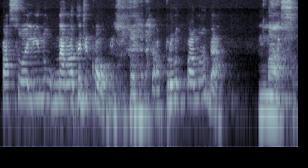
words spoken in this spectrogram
passou ali no- na nota de corte. Tá pronto para mandar. Massa.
